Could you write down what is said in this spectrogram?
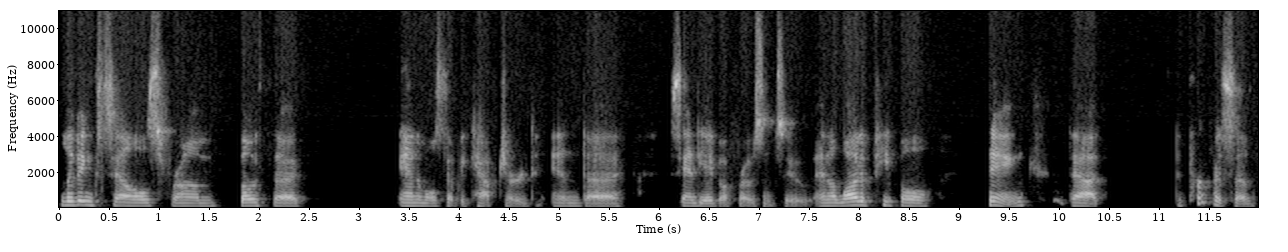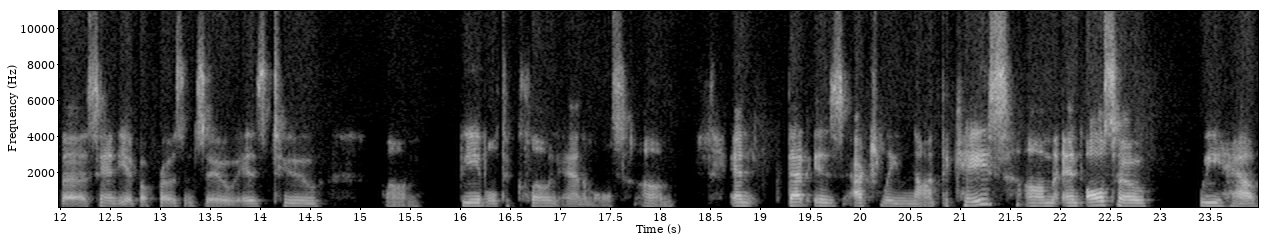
living cells from both the animals that we captured in the San Diego Frozen Zoo. And a lot of people think that the purpose of the San Diego Frozen Zoo is to um, be able to clone animals. Um, and that is actually not the case. Um, and also, we have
